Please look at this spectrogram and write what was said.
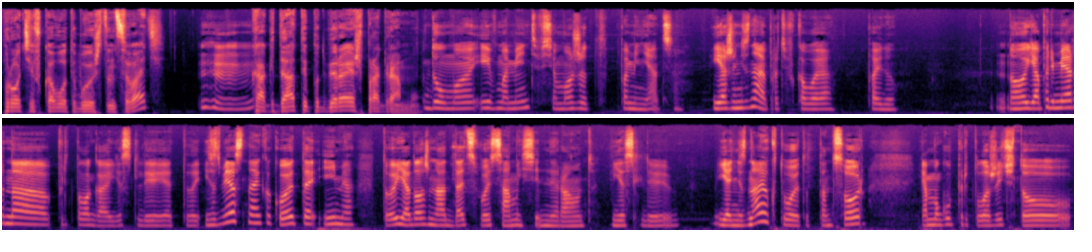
против кого ты будешь танцевать, Мгм. когда ты подбираешь программу? Думаю, и в моменте все может поменяться. Я же не знаю, против кого я пойду. Но я примерно предполагаю, если это известное какое-то имя, то я должна отдать свой самый сильный раунд. Если я не знаю, кто этот танцор, я могу предположить, что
